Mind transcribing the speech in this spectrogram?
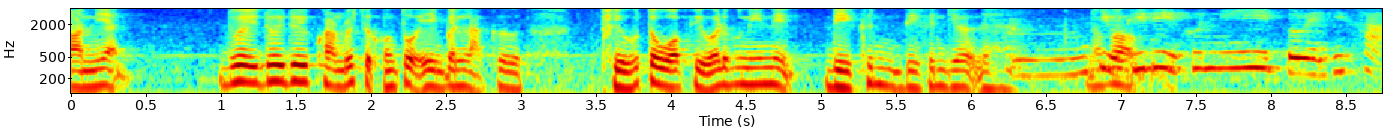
ตอนเนี้ย ด้วยด้วยด้วยความรู้สึกของตัวเองเป็นหลักคือ ผิวตัวผิวอะไรพวกนี้นี่ดีขึ้นดีขึ้นเยอะเลยฮะอืมแล้วผิวก็ ที่ดีขึ้นนี่บริเวณที่ขา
